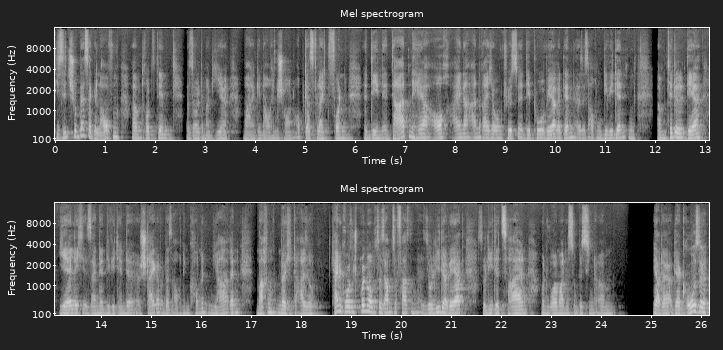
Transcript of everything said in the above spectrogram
die sind schon besser gelaufen. Ähm, trotzdem sollte man hier mal genau hinschauen, ob das vielleicht von den Daten her auch eine Anreicherung fürs Depot wäre, denn es ist auch ein Dividendentitel, der jährlich seine Dividende steigert und das auch in den kommenden Jahren machen möchte. Also keine großen Sprünge, um zusammenzufassen. Solider Wert, solide Zahlen und Walmart ist so ein bisschen ähm, ja, der, der große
